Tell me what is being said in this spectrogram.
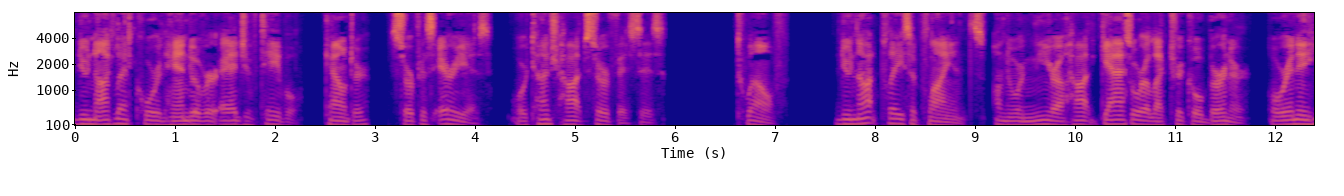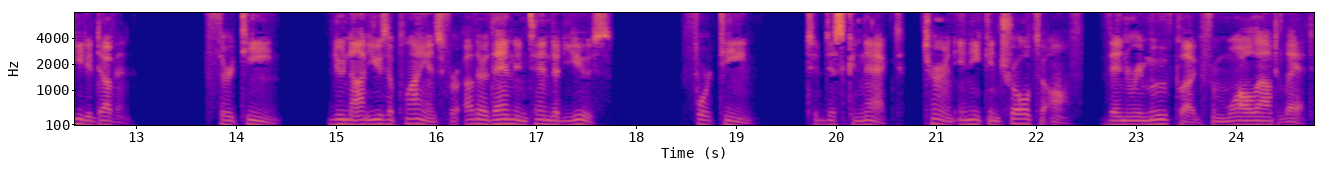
Do not let cord hand over edge of table, counter, surface areas, or touch hot surfaces. 12. Do not place appliance on or near a hot gas or electrical burner, or in a heated oven. 13. Do not use appliance for other than intended use. 14. To disconnect, turn any control to off, then remove plug from wall outlet.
